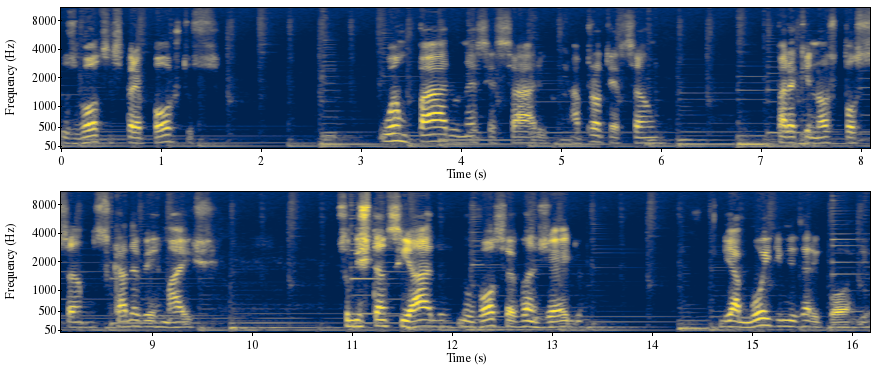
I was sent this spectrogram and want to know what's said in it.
os vossos prepostos, o amparo necessário, a proteção, para que nós possamos cada vez mais substanciado no vosso Evangelho de amor e de misericórdia,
